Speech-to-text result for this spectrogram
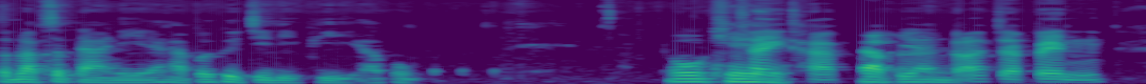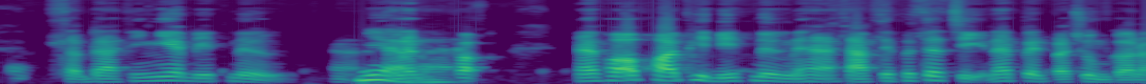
สำหรับสัปดาห์นี้นะครับ ก็คือ GDP ครับผมโอเคใช่ครับครับพี่อันก็จะเป็นสัปดาห์ที่เงียบนิดหนึ่งอะเงียบนั้นฮะเพราะนั้นเพราะว่าพอยผิดนิดนึงนะฮะสามสิบพฤศจิกนั่นเป็นประชุมกร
